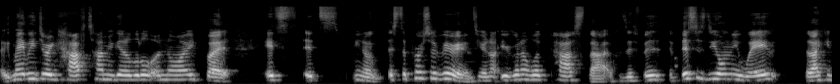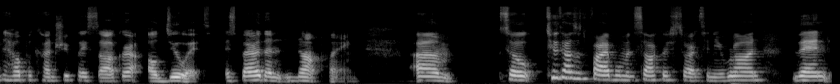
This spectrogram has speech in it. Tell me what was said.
Like maybe during halftime you get a little annoyed, but it's it's you know it's the perseverance. You're not you're going to look past that because if, if this is the only way that I can help a country play soccer, I'll do it. It's better than not playing. Um, so 2005 women's soccer starts in iran. Then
